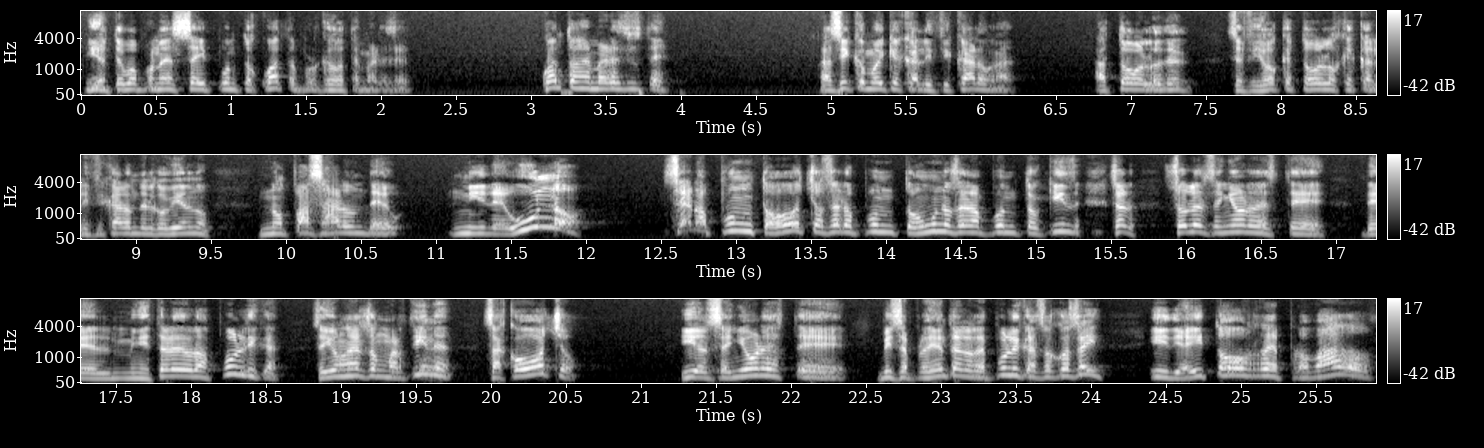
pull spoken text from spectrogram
Y yo te voy a poner 6.4 porque vos te mereces. ¿Cuánto se merece usted? Así como hay que calificaron a, a todos los del... Se fijó que todos los que calificaron del gobierno no pasaron de, ni de uno. 0.8, 0.1, 0.15. Solo el señor este, del Ministerio de Obras Públicas, señor Nelson Martínez, sacó 8. Y el señor este, vicepresidente de la República sacó 6. Y de ahí todos reprobados.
